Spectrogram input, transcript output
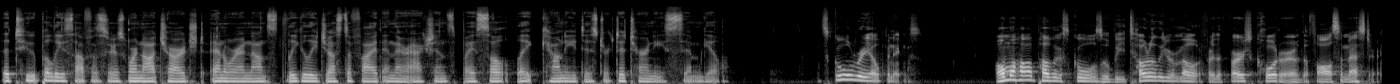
The two police officers were not charged and were announced legally justified in their actions by Salt Lake County District Attorney Sim Gill. School reopenings. Omaha Public Schools will be totally remote for the first quarter of the fall semester.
